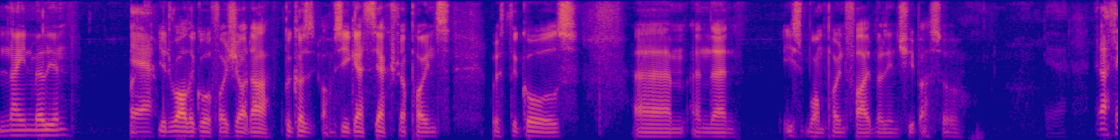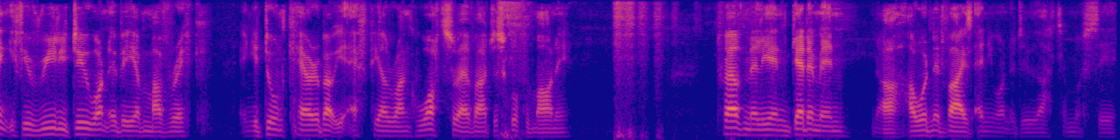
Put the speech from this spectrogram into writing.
9 million. yeah, You'd rather go for Jota because obviously he gets the extra points with the goals, um, and then he's 1.5 million cheaper. So yeah, and I think if you really do want to be a maverick and you don't care about your FPL rank whatsoever, just go for Mané. Twelve million, get him in. No, I wouldn't advise anyone to do that. I must say.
